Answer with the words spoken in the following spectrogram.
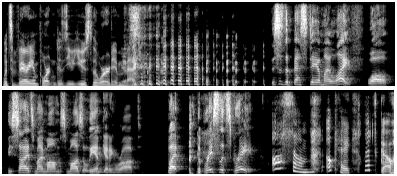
What's very important is you used the word imagine. This is the best day of my life. Well, besides my mom's mausoleum getting robbed. But the bracelet's great. awesome. Okay, let's go.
